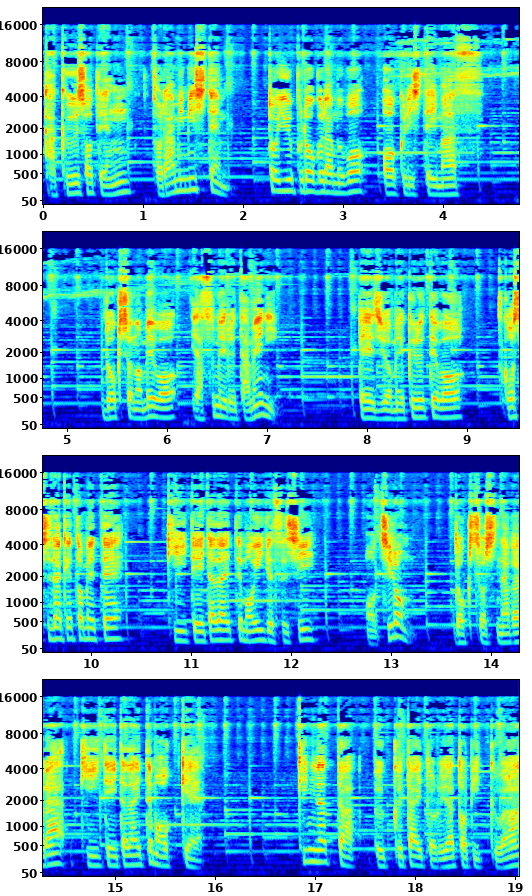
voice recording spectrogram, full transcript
架空書店空耳支店というプログラムをお送りしています。読書の目を休めるためにページをめくる手を少しだけ止めて聞いていただいてもいいですしもちろん読書しながら聞いていただいても OK 気になったブックタイトルやトピックは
